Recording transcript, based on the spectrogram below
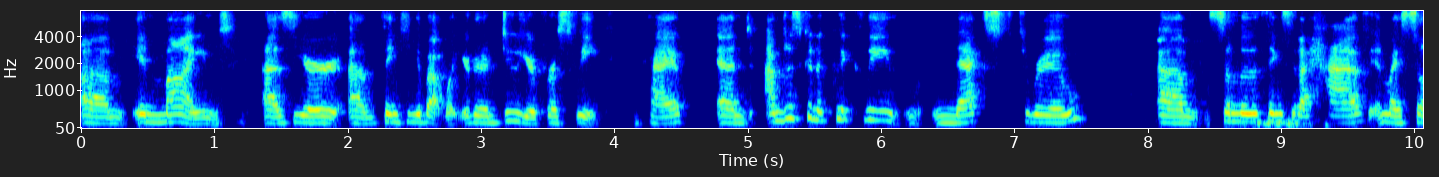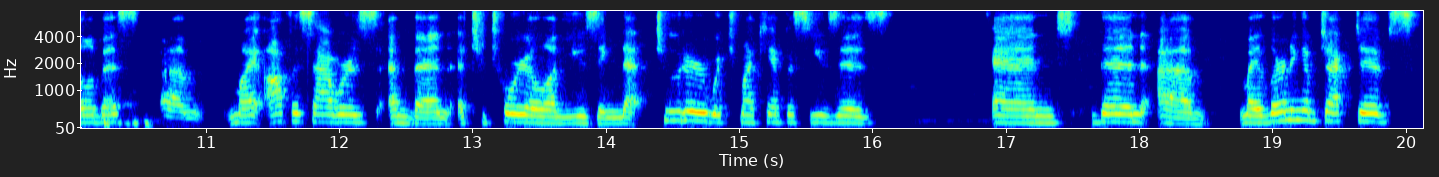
um, in mind as you're um, thinking about what you're going to do your first week. Okay, and I'm just going to quickly next through um, some of the things that I have in my syllabus, um, my office hours, and then a tutorial on using NetTutor, which my campus uses, and then um, my learning objectives,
